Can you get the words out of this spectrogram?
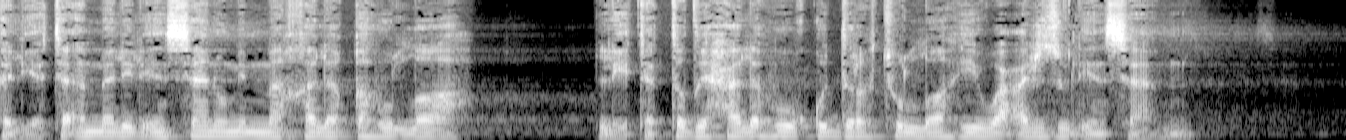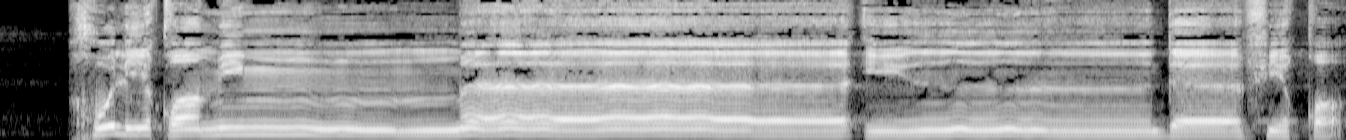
فليتأمل الإنسان مما خلقه الله لتتضح له قدرة الله وعجز الإنسان. خلق من ماء دافق.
